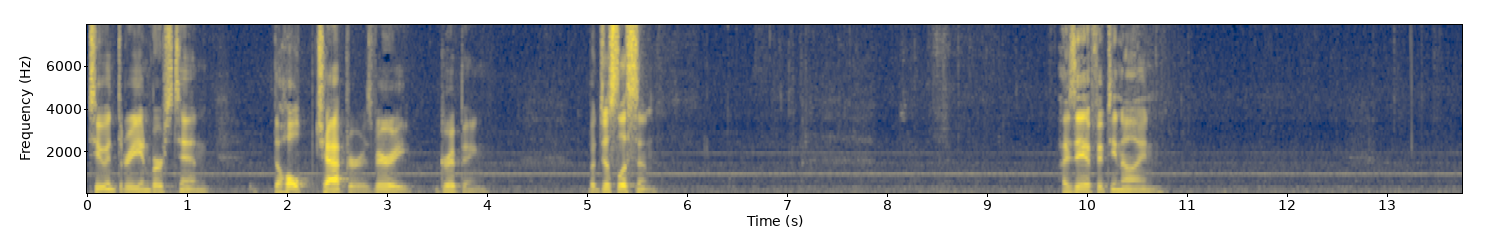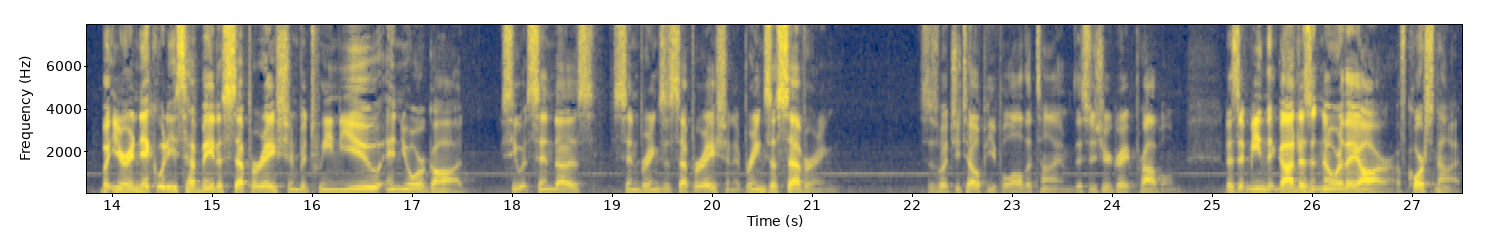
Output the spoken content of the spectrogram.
2 and 3, and verse 10. The whole chapter is very gripping. But just listen. Isaiah 59, But your iniquities have made a separation between you and your God. See what sin does? Sin brings a separation, it brings a severing. This is what you tell people all the time. This is your great problem. Does it mean that God doesn't know where they are? Of course not.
